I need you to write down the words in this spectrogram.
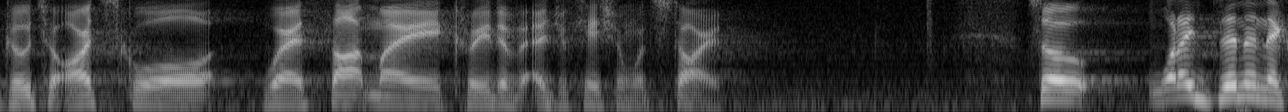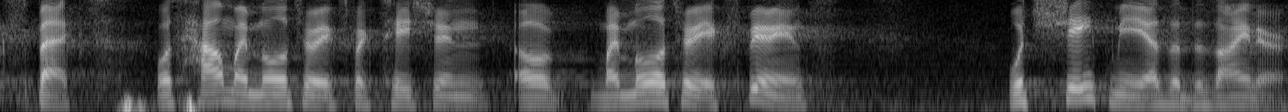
go to art school where I thought my creative education would start. So what I didn't expect was how my military expectation, or my military experience, would shape me as a designer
